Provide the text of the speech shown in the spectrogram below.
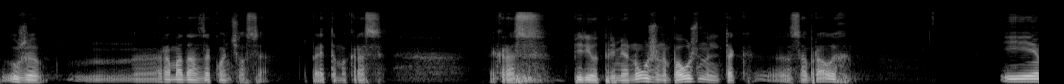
уже Рамадан закончился. Поэтому как раз, как раз период примерно ужина, поужинали, так э, собрал их. И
